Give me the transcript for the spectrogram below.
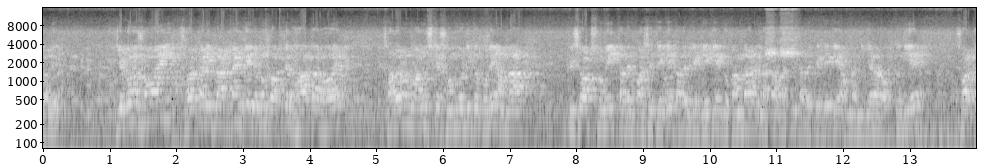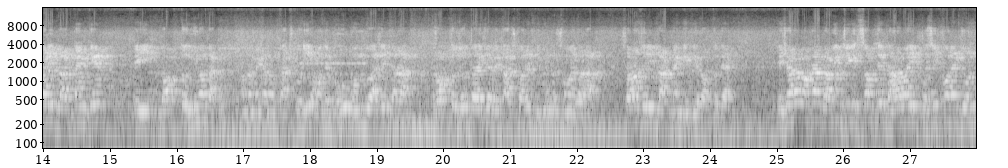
চলে। যে কোনো সময় সরকারি ব্লাড ব্যাংকে যখন রক্তের হাহাকার হয়, সাধারণ মানুষকে সংগঠিত করে আমরা কৃষক, শ্রমিক তাদের পাশে থেকে তাদেরকে ডেকে দোকানদার, এলাকাবাসী তাদেরকে ডেকে আমরা নিজেরা রক্ত দিয়ে সরকারি ব্লাড ব্যাংকের এই রক্তহীনতাকে আমরা মেটানোর কাজ করি। আমাদের বহু বন্ধু আছেন যারা রক্ত যোদ্ধা হিসেবে কাজ করেন। বিভিন্ন সময় তারা সরাসরি ব্লাড ব্যাংকে গিয়ে রক্ত দেন। এছাড়াও আমরা গ্রামীণ চিকিৎসকদের ধারাবাহিক প্রশিক্ষণের জন্য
